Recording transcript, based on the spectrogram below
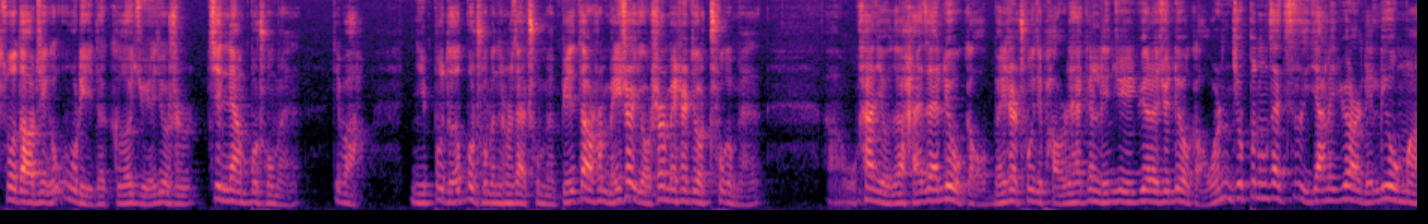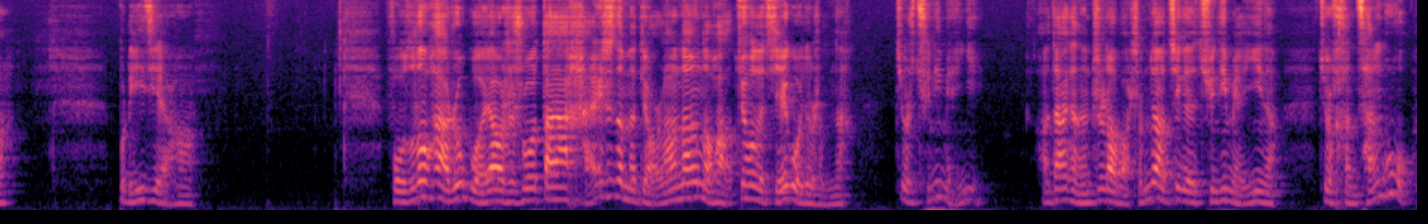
做到这个物理的隔绝，就是尽量不出门，对吧？你不得不出门的时候再出门，别到时候没事有事没事就出个门啊！我看有的还在遛狗，没事出去跑出去还跟邻居约了去遛狗。我说你就不能在自己家里院里遛吗？不理解哈。否则的话，如果要是说大家还是这么吊儿郎当的话，最后的结果就是什么呢？就是群体免疫。啊，大家可能知道吧？什么叫这个群体免疫呢？就是很残酷，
